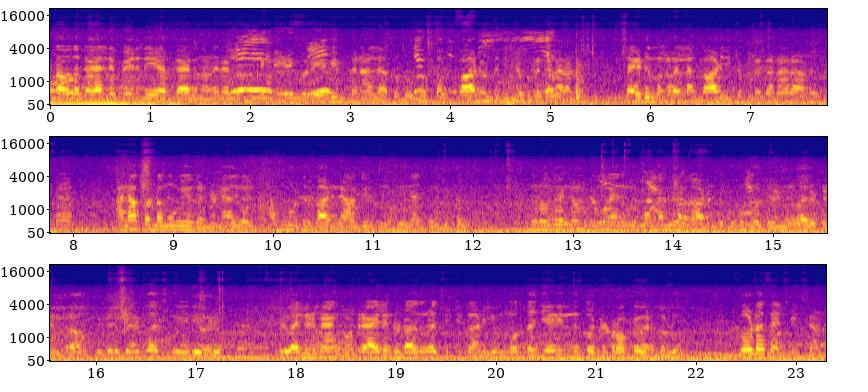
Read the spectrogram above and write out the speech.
സ്റ്റാർട്ട് ആവുന്ന കായലിന്റെ പേര് നെയ്യാർ കായൽ എന്നാണ്. രണ്ടും കഴിയുമ്പോൾ ഏവിയം കനാലിനകത്തോട്ട് മൊത്തം കാടുകൊണ്ട് ചുറ്റപ്പെട്ട കനാലാണ്. സൈഡ് മകളെല്ലാം കാട് ചുറ്റപ്പെട്ട കനാലാണ്. അനാക്കൊണ്ട മൂവിയൊക്കെ കണ്ടിട്ടുണ്ട്. അതിലൊരു അങ്ങോട്ടൊരു കാട് രാംചൂർ ഇതിനകത്ത് കിട്ടും. ഒരു ഒന്നര കിലോമീറ്റർ പോയാൽ നിങ്ങൾ കണ്ടന്റെ ഒരു കാടുണ്ട് മുമ്പോട്ട് നിങ്ങളതിലോട്ട് എന്റർ ആവും. പിന്നെ ഒരു ബേർഡ് വാച്ചിങ് ഏരിയ വരും. ഒരു വലിയൊരു മാംഗ്രോഡ് ഒരു ഐലൻഡ് ഉണ്ട്. അത് നിങ്ങളെ ചുറ്റി കാണിക്കും. മൊത്തം ജേണിയിൽ നിന്ന് തൊട്ട് ഡ്രോപ്പേ വരത്തുള്ളൂ. ഗോഡാസ് സാൻഡ് ബീച്ചാണ്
